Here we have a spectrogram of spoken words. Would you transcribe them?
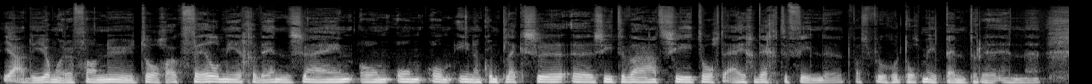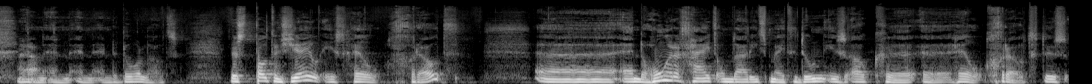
ja, de jongeren van nu toch ook veel meer gewend zijn om, om, om in een complexe uh, situatie toch de eigen weg te vinden. Het was vroeger toch meer pamperen en, uh, ja. en, en, en, en de doorloods. Dus het potentieel is heel groot. Uh, en de hongerigheid om daar iets mee te doen is ook uh, uh, heel groot. Dus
